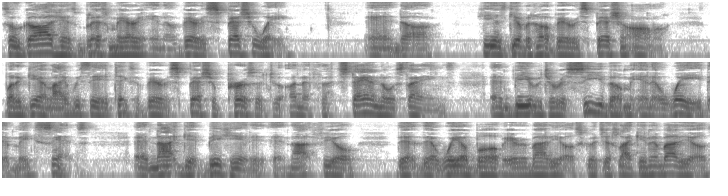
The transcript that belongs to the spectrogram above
So God has blessed Mary in a very special way, and uh, He has given her very special honor. But again, like we said, it takes a very special person to understand those things and be able to receive them in a way that makes sense and not get big-headed and not feel that they're way above everybody else. Because just like anybody else,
